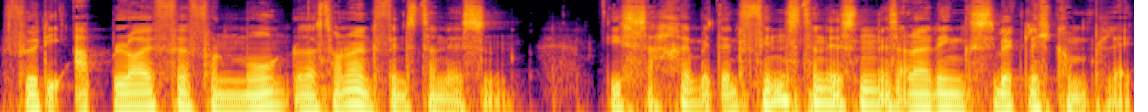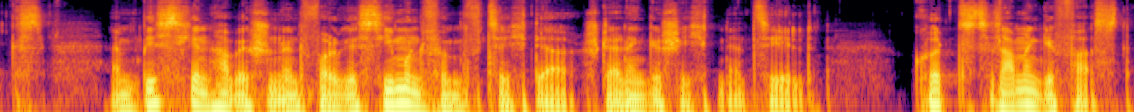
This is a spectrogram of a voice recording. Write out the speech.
für die Abläufe von Mond- oder Sonnenfinsternissen. Die Sache mit den Finsternissen ist allerdings wirklich komplex. Ein bisschen habe ich schon in Folge 57 der Sternengeschichten erzählt. Kurz zusammengefasst,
